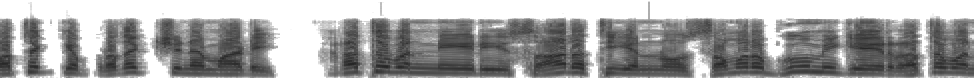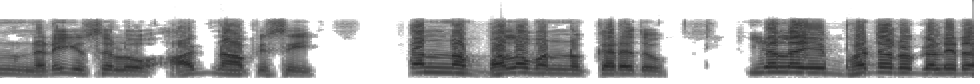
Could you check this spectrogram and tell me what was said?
ರಥಕ್ಕೆ ಪ್ರದಕ್ಷಿಣೆ ಮಾಡಿ ರಥವನ್ನೇರಿ ಸಾರಥಿಯನ್ನು ಸಮರಭೂಮಿಗೆ ರಥವನ್ನು ನಡೆಯಿಸಲು ಆಜ್ಞಾಪಿಸಿ ತನ್ನ ಬಲವನ್ನು ಕರೆದು, ಎಲೈ ಭಟರುಗಳಿರ,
